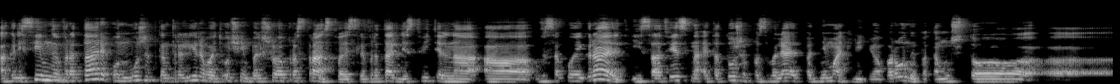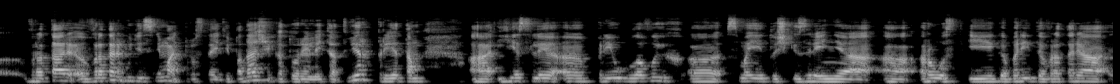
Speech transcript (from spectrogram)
агрессивный вратарь, он может контролировать очень большое пространство, если вратарь действительно э, высоко играет, и, соответственно, это тоже позволяет поднимать линию обороны, потому что э, вратарь, вратарь будет снимать просто эти подачи, которые летят вверх, при этом а если э, при угловых, э, с моей точки зрения, а, рост и габариты вратаря э,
